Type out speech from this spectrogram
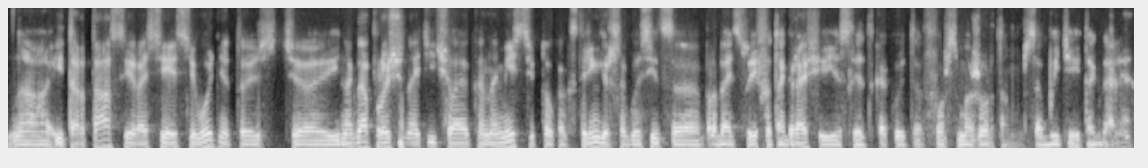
и Тартас, и Россия сегодня. То есть э, иногда проще найти человека на месте, кто как стрингер согласится продать свои фотографии, если это какой-то форс-мажор, там, событие и так далее.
